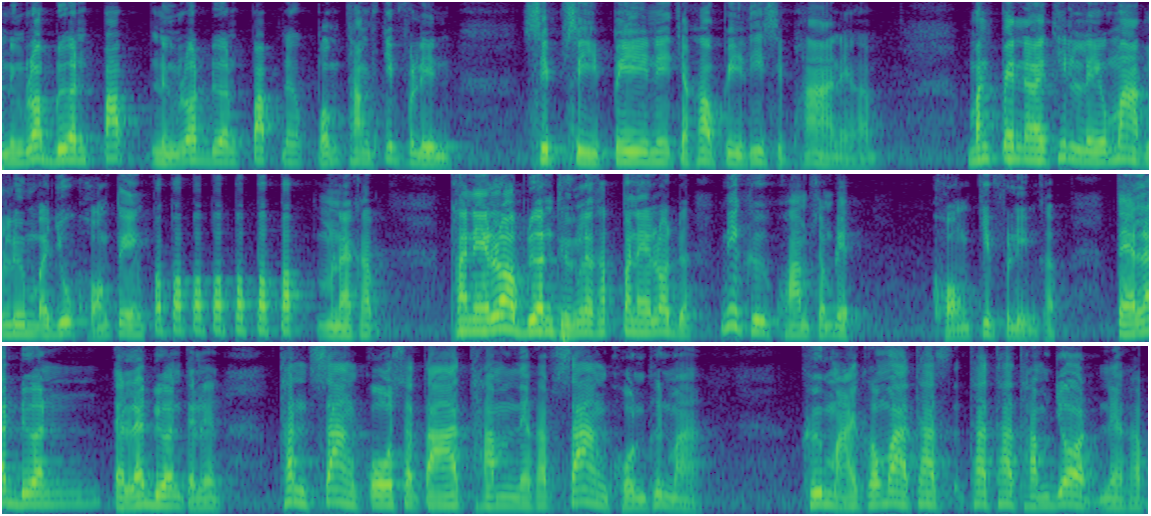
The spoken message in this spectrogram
หนึ่งรอบเดือนปั๊บหนึ่งรอบเดือนปั๊บเนี่ยผมทำกิฟฟลิน 14 ปีนี้จะเข้าปีที่ 15เนี่ยครับ มันเป็นอะไรที่เร็วมากลืมอายุของตัวเองปั๊บปั๊บปั๊บปั๊บปั๊บปั๊บนะครับภายในรอบเดือนถึงแล้วครับภายในรอบเดือนนี่คือความสำเร็จของกิฟฟลินครับ แต่ละเดือนแต่ละเดือนแต่ละเดือนท่านสร้างโกสตาร์ทำนี่ยครับสร้างคนขึ้นมา คือหมายความว่าถ้าถ้าถ้าทำยอดเนี่ยครับ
